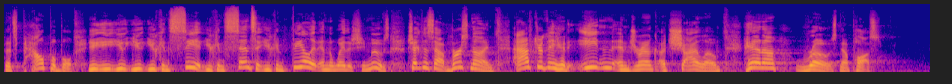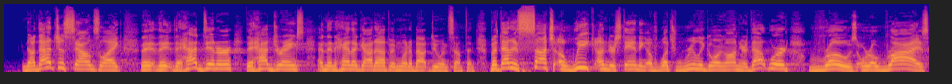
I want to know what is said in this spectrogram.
that's palpable. You, you, you, you can see it, you can sense it, you can feel it in the way that she moves. Check this out. Verse 9 After they had eaten and drunk at Shiloh, Hannah rose. Now, pause. Now, that just sounds like they, they, they, had dinner, they had drinks, and then Hannah got up and went about doing something. But that is such a weak understanding of what's really going on here. That word rose or arise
